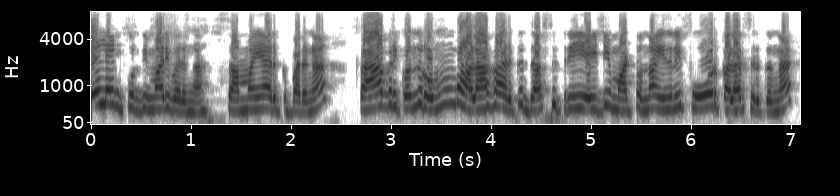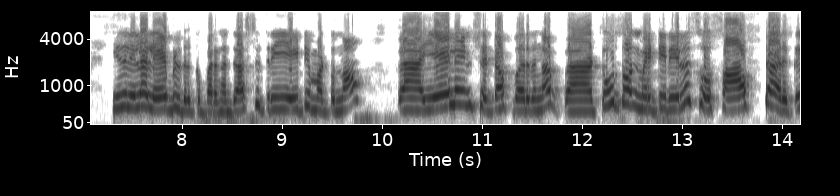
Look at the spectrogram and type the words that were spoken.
A line kurti மாதிரி வருங்க. செம்மையா இருக்கு பாருங்க. ஃபேப்ரிக் வந்து ரொம்ப அழகா இருக்கு. ஜஸ்ட் த்ரீ எயிட்டி மட்டும் தான் இதுலயும் ஃபோர் கலர்ஸ் இருக்குங்க. இதுல எல்லாம் லேபிள் இருக்கு பாருங்க. ஜஸ்ட் த்ரீ எயிட்டி மட்டும் தான் ஏ லைன் செட் ஆஃப் வருதுங்க டூ டோன் மெட்டீரியல் ஸோ சாஃப்டா இருக்கு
